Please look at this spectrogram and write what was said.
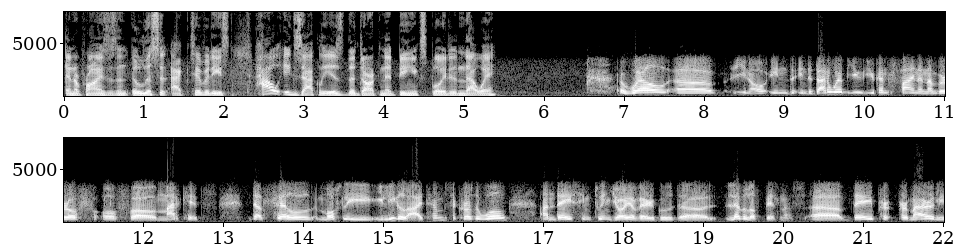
enterprises and illicit activities, how exactly is the darknet being exploited in that way? Well you know, in the, in the dark web, you, you can find a number of, of uh, markets that sell mostly illegal items across the world, and they seem to enjoy a very good uh, level of business. Uh, they pr- primarily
